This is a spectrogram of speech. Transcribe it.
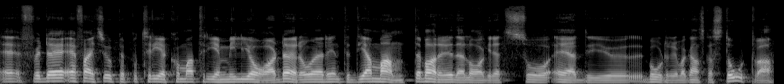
eh, för det är faktiskt uppe på 3,3 miljarder och är det inte diamanter bara i det där lagret så är det ju, borde det vara ganska stort va?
